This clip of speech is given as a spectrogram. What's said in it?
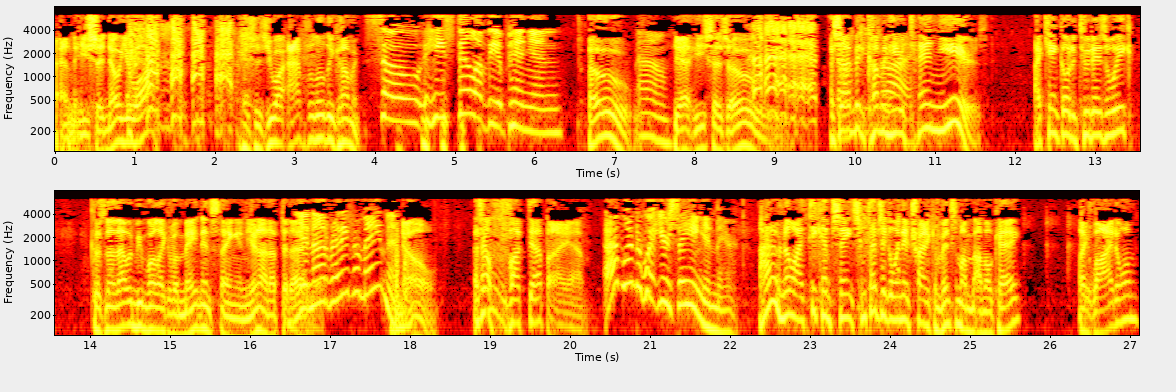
And he said, no, you are. he says, you are absolutely coming. So he's still of the opinion. Oh. Oh. Yeah, he says, oh. I said, I've been coming try. here 10 years. I can't go to two days a week? Because, no, that would be more like of a maintenance thing, and you're not up to that. You're yet. not ready for maintenance. No. That's how Hmm. fucked up I am. I wonder what you're saying in there. I don't know. I think I'm saying, sometimes I go in there trying to convince him I'm, I'm okay. Like, lie to him.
